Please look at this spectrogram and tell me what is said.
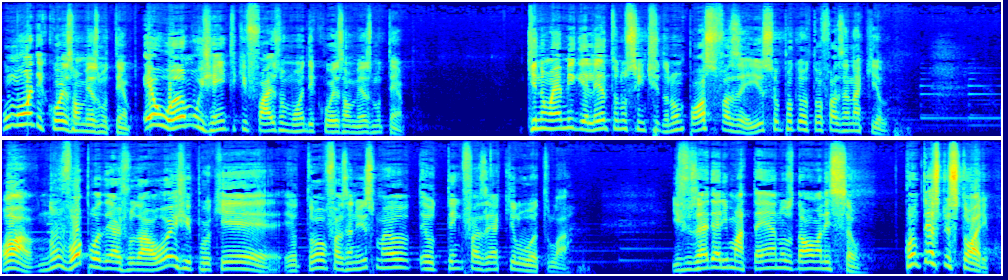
um monte de coisa ao mesmo tempo. Eu amo gente que faz um monte de coisa ao mesmo tempo. Que não é miguelento no sentido, não posso fazer isso porque eu estou fazendo aquilo. Ó, não vou poder ajudar hoje porque eu estou fazendo isso, mas eu, eu tenho que fazer aquilo outro lá. E José de Arimateia nos dá uma lição. Contexto histórico.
